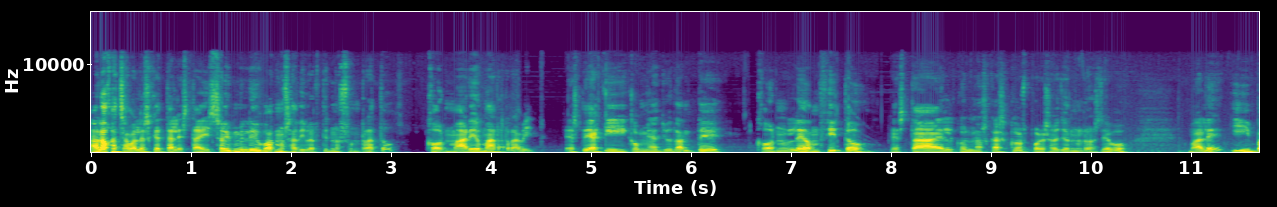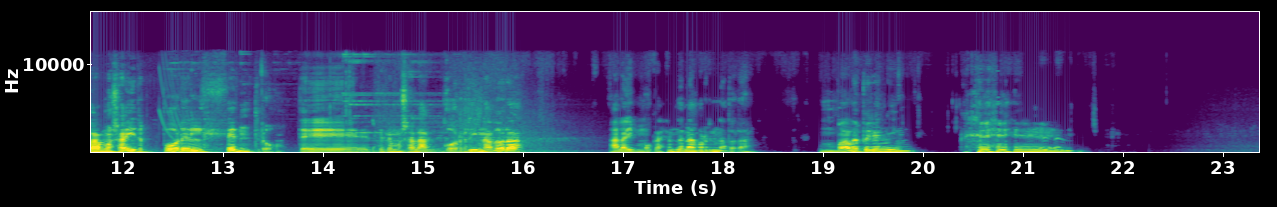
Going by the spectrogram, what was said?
Aloha chavales, ¿qué tal estáis? Soy Milo y vamos a divertirnos un rato con Mario más Rabbit. Estoy aquí con mi ayudante, con Leoncito, que está él con los cascos, por eso yo no los llevo, ¿vale? Y vamos a ir por el centro. Tenemos a la gorrinadora, a la invocación de la gorrinadora. ¿Vale, pequeñín?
